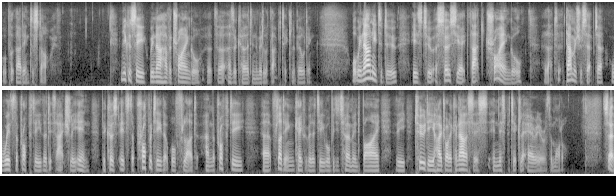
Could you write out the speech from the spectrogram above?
we'll put that in to start with. And you can see we now have a triangle that uh, has occurred in the middle of that particular building. What we now need to do is to associate that triangle, that damage receptor, with the property that it's actually in, because it's the property that will flood, and the property uh, flooding capability will be determined by the 2D hydraulic analysis in this particular area of the model. So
